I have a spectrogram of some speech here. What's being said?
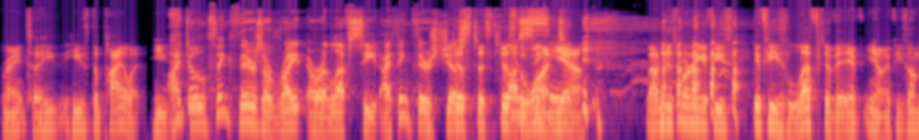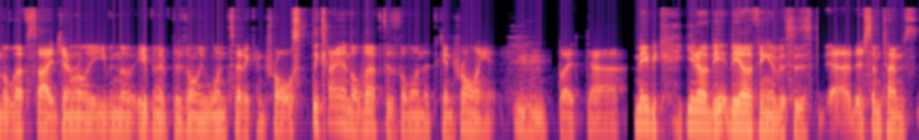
right? So he he's the pilot. He's I don't think there's a right or a left seat. I think there's just just the, just a the one, seat. yeah. But I'm just wondering if he's if he's left of it, if you know, if he's on the left side. Generally, even though even if there's only one set of controls, the guy on the left is the one that's controlling it. Mm-hmm. But uh, maybe you know the the other thing of this is uh, there's sometimes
